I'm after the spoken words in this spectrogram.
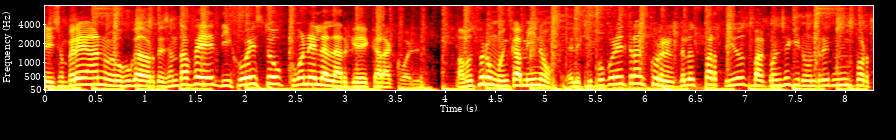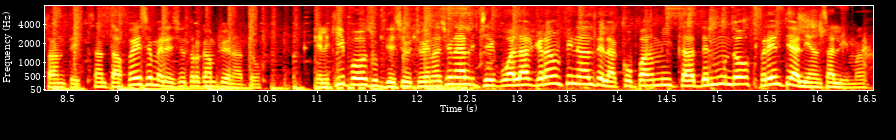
Jason Perea, nuevo jugador de Santa Fe, dijo esto con el alargue de Caracol. Vamos por un buen camino. El equipo con el transcurrir de los partidos va a conseguir un ritmo importante. Santa Fe se merece otro campeonato. El equipo sub-18 de Nacional llegó a la gran final de la Copa Mitad del Mundo frente a Alianza Lima.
